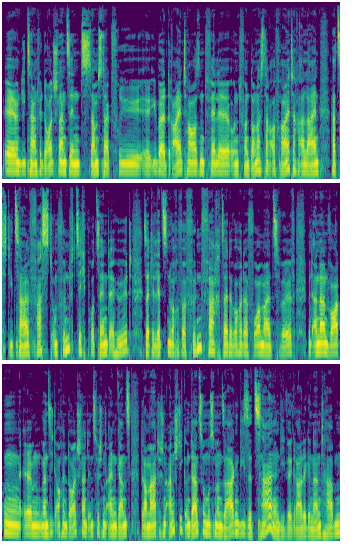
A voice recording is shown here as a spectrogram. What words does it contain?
Äh, die Zahlen für Deutschland sind Samstag früh äh, über 3.000 Fälle und von Donnerstag auf Freitag allein hat sich die Zahl fast um 50 Prozent erhöht. Seit der letzten Woche verfünffacht, seit der Woche davor mal zwölf. Mit anderen Worten, ähm, man sieht auch in Deutschland inzwischen einen ganz dramatischen Anstieg und dazu muss man sagen, diese Zahlen, die wir gerade genannt haben,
